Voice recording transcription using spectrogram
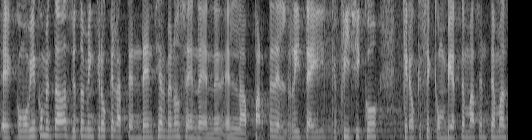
eh, como bien comentabas, yo también creo que la tendencia, al menos en, en, en la parte del retail, físico, creo que se convierte más en temas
